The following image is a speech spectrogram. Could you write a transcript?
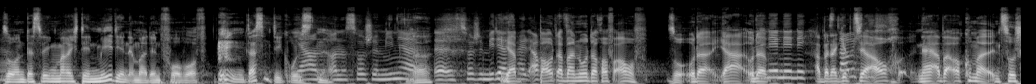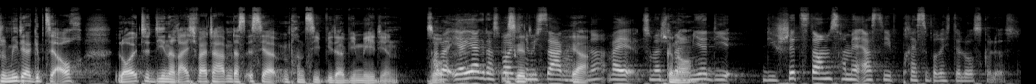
So, und deswegen mache ich den Medien immer den Vorwurf. Das sind die Ja, größten. und, und Social Media, äh, Social Media Ja, halt baut aber nur darauf auf. So, oder ja, oder. Nee, nee, nee, Aber da gibt's ich ja nicht. auch, naja, aber auch, guck mal, in Social Media gibt's ja auch Leute, die eine Reichweite haben, das ist ja im Prinzip wieder wie Medien. So. Aber ja, ja, das Es wollte ich geht- nämlich sagen, Ja. ne? Weil zum Beispiel Genau. bei mir die, die Shitstorms haben ja erst die Presseberichte losgelöst.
